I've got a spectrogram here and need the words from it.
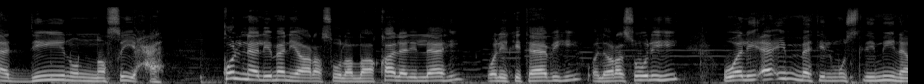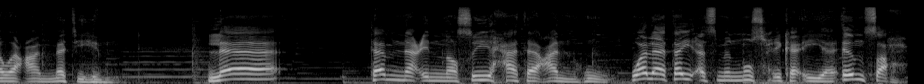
الدين النصيحة. قلنا لمن يا رسول الله؟ قال لله ولكتابه ولرسوله ولأئمة المسلمين وعامتهم. لا تمنع النصيحة عنه ولا تيأس من نصحك إياه. انصح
